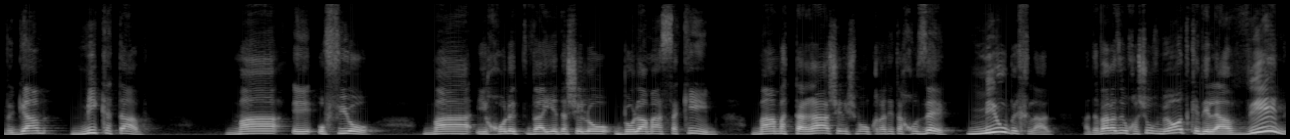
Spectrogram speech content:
וגם מי כתב, מה אה, אופיו, מה היכולת והידע שלו בעולם העסקים, מה המטרה שלשמו הוא קראת את החוזה, מי הוא בכלל. הדבר הזה הוא חשוב מאוד כדי להבין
